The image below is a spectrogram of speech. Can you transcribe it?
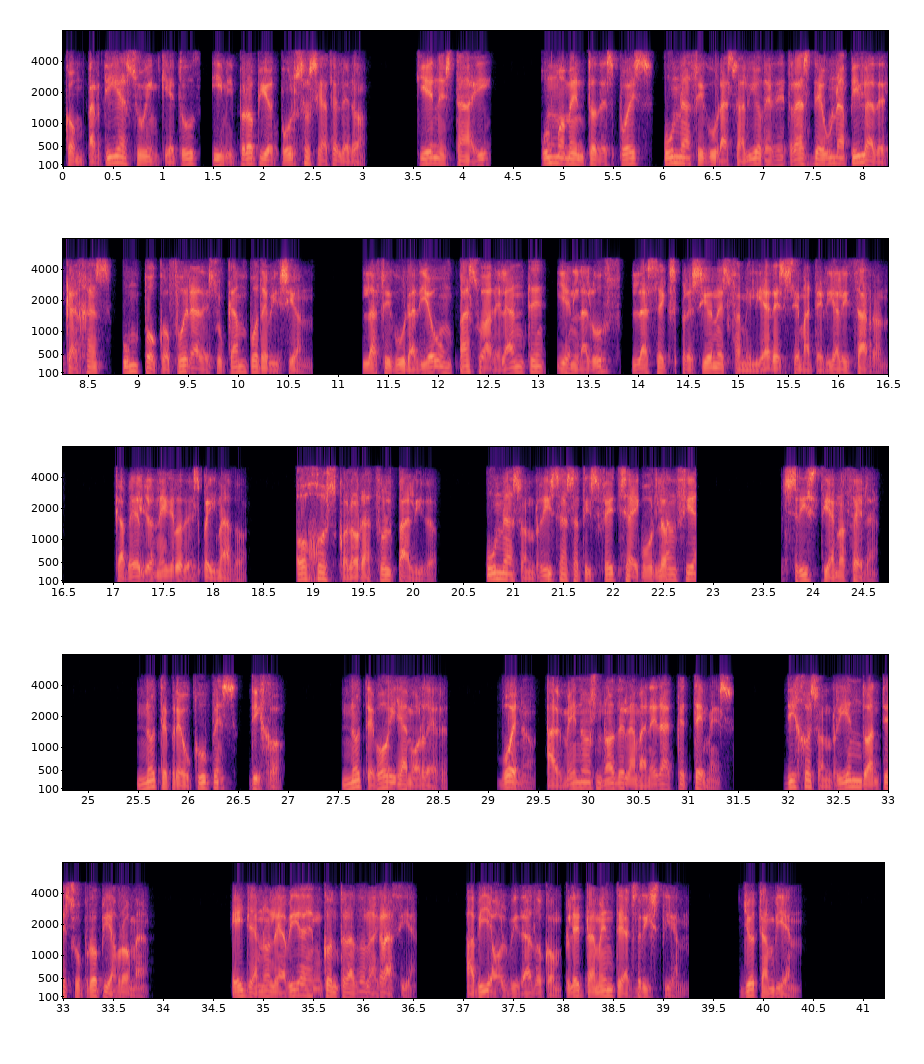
Compartía su inquietud, y mi propio pulso se aceleró. ¿Quién está ahí? Un momento después, una figura salió de detrás de una pila de cajas, un poco fuera de su campo de visión. La figura dio un paso adelante, y en la luz, las expresiones familiares se materializaron. Cabello negro despeinado. Ojos color azul pálido. Una sonrisa satisfecha y burlancia. Cristiano Cera. No te preocupes, dijo. No te voy a morder. Bueno, al menos no de la manera que temes. Dijo sonriendo ante su propia broma. Ella no le había encontrado la gracia. Había olvidado completamente a Christian. Yo también.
